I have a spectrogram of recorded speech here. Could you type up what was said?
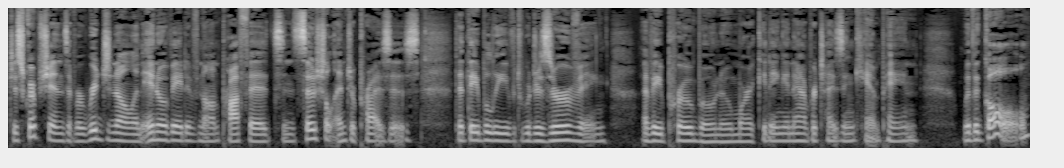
descriptions of original and innovative nonprofits and social enterprises that they believed were deserving of a pro bono marketing and advertising campaign with a goal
